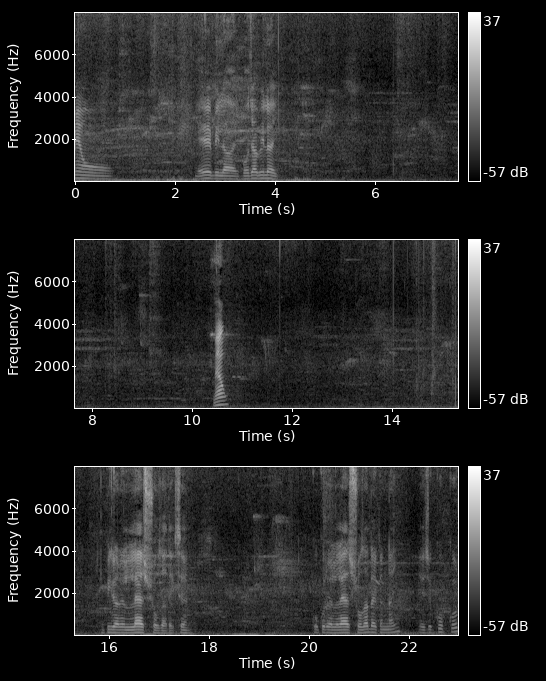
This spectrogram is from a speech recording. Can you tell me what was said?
মেও। এ বিলাই, বোঝা বিলাই। ম্যাও বিড়ালের ল্যাজ সোজা দেখছেন? কুকুরের ল্যাজ সোজা দেখেন নাই? এই যে কুকুর,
